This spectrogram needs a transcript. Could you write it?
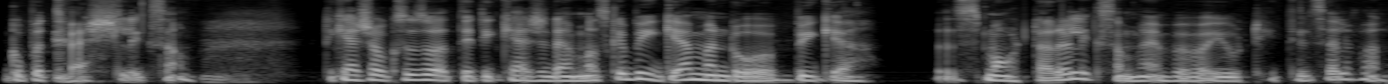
går på tvärs. Liksom. Mm. Det kanske också är så att det är kanske där man ska bygga, men då bygga smartare liksom, än vad vi har gjort hittills i alla fall.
